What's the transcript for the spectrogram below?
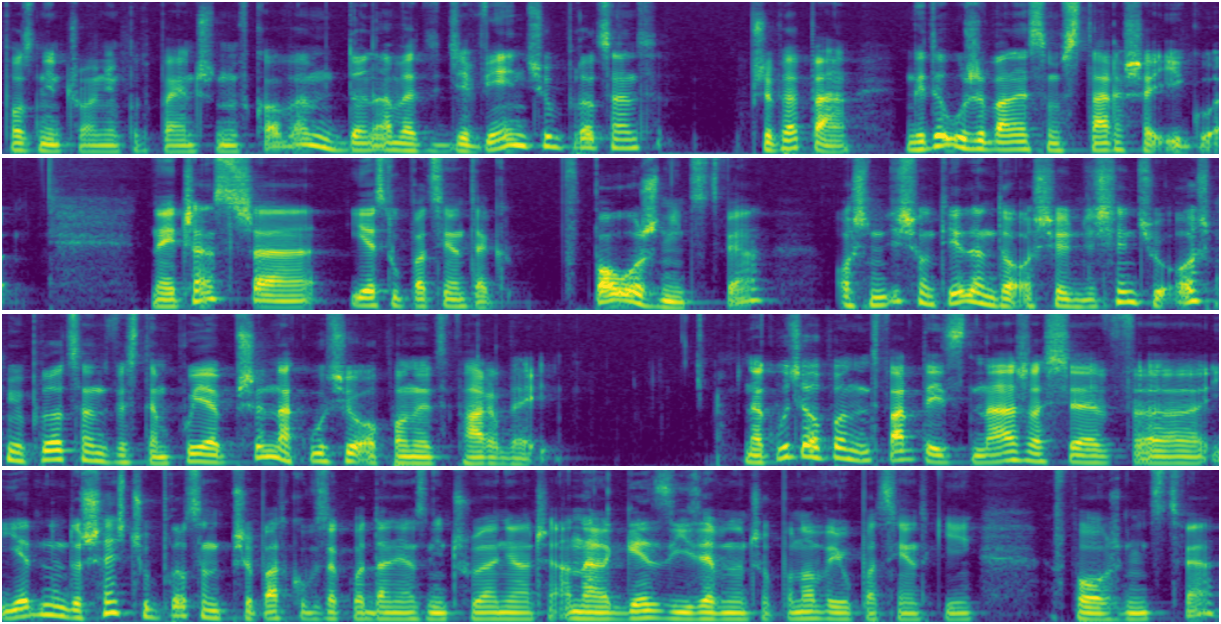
po znieczuleniu podpajęczynówkowym do nawet 9% przy PP, gdy używane są starsze igły. Najczęstsze jest u pacjentek w położnictwie, 81 do 88% występuje przy nakłuciu opony twardej. Nakłucie opony twardej zdarza się w 1 do 6% przypadków zakładania znieczulenia czy analgezji zewnątrzoponowej u pacjentki w położnictwie,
